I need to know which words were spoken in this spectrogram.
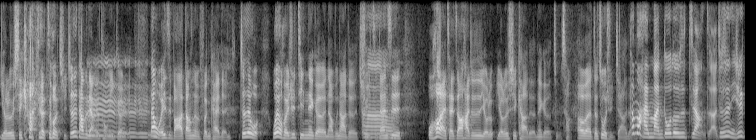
Yorushika 的作曲，就是他们两个是同一个人，嗯嗯嗯嗯，但我一直把它当成分开的人，就是我我有回去听那个 Nabuna 的曲子，嗯、但是。我后来才知道，他就是尤尤鲁西卡的那个主唱，呃，不的作曲家。他们还蛮多都是这样子啊，就是你去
